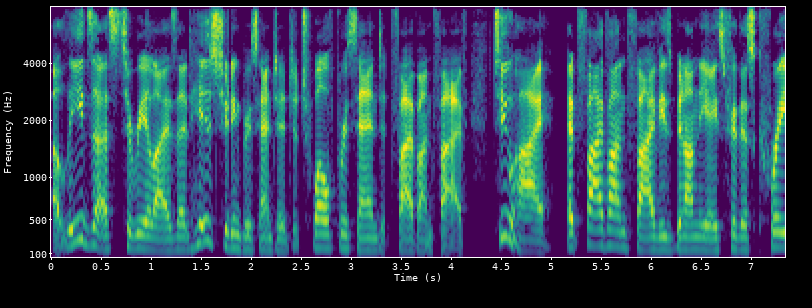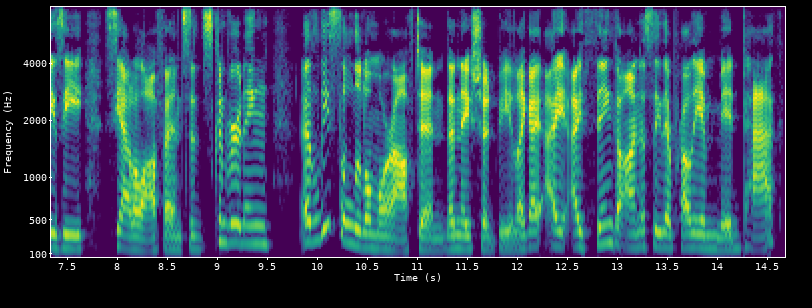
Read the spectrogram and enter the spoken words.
uh, leads us to realize that his shooting percentage at 12% at five on five, too high. At five on five, he's been on the ice for this crazy Seattle offense. It's converting at least a little more often than they should be. Like, I, I, I think honestly, they're probably a mid pack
